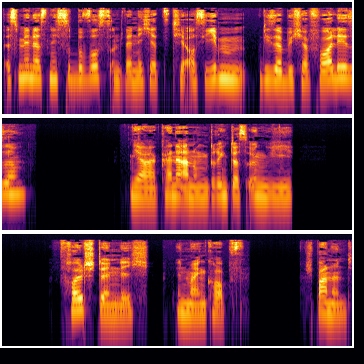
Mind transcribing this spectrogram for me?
ist mir das nicht so bewusst. Und wenn ich jetzt hier aus jedem dieser Bücher vorlese, ja, keine Ahnung, dringt das irgendwie vollständig in meinen Kopf. Spannend.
